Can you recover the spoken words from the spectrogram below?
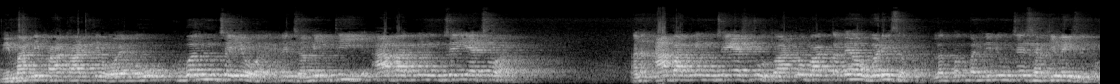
વિમાનની પાંખ આ રીતે હોય, બહુ ખૂબ જ ઊંચાઈ હોય, એટલે જમીનથી આ ભાગની ઊંચાઈ h1 અને આ ભાગની ઊંચાઈ h2 તો આટલો ભાગ તમે અવગણી શકો. લગભગ બંનેની ઊંચાઈ સરખી લઈ શકો.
